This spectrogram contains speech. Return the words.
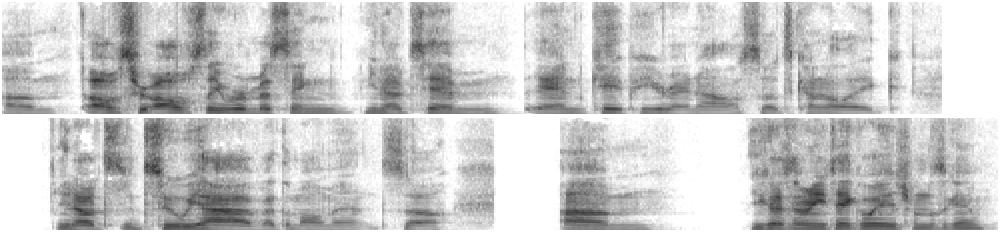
Um obviously obviously we're missing, you know, Tim and KP right now, so it's kinda like you know, it's, it's who we have at the moment. So um you guys have any takeaways from this game?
